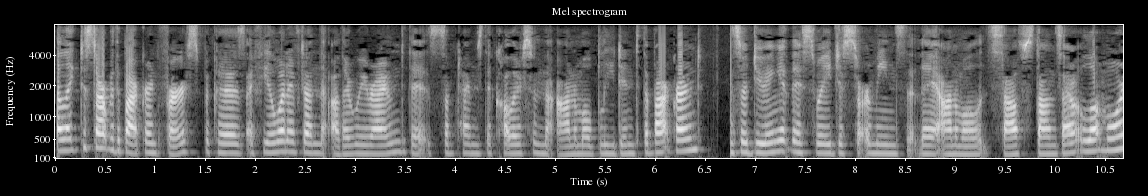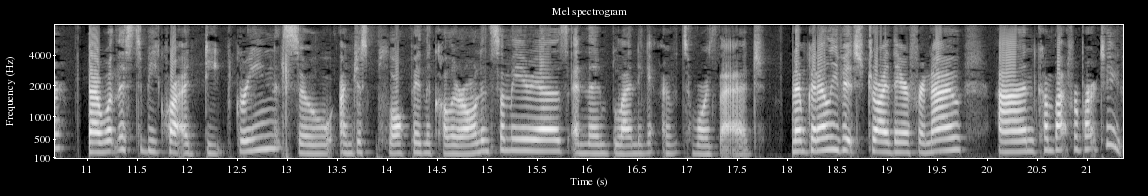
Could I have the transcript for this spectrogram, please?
I like to start with the background first because I feel when I've done the other way around that sometimes the colours from the animal bleed into the background. And so doing it this way just sort of means that the animal itself stands out a lot more. I want this to be quite a deep green, so I'm just plopping the colour on in some areas and then blending it out towards the edge. And I'm going to leave it to dry there for now and come back for part two.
